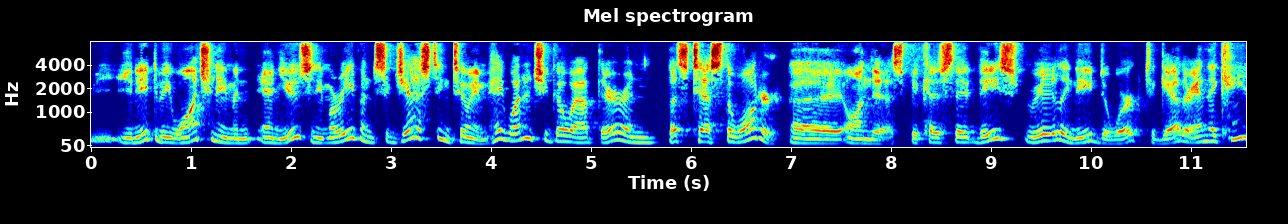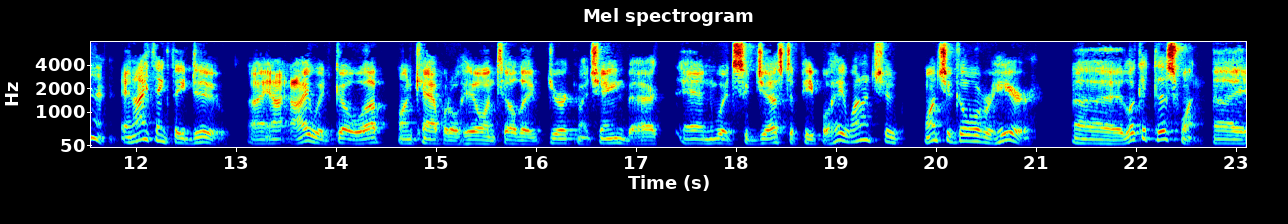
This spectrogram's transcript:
you, need to be watching him and, and using him or even suggesting to him hey why don't you go out there and let's test the water uh, on this? Because they, these really need to work together and they can and i think they do. I, I would go up on Capitol Hill until they jerked my chain back and would suggest to people, "Hey, why don't you why don't you go over here uh, look at this one. Uh,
